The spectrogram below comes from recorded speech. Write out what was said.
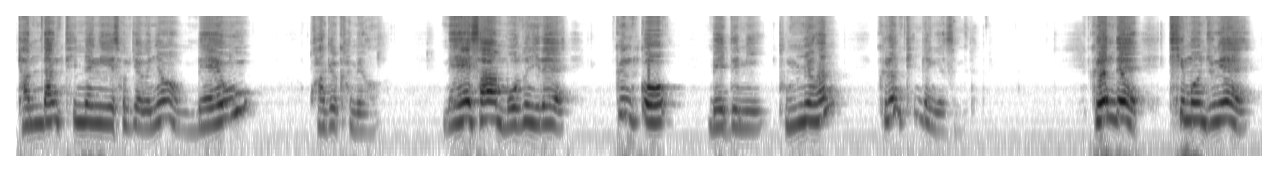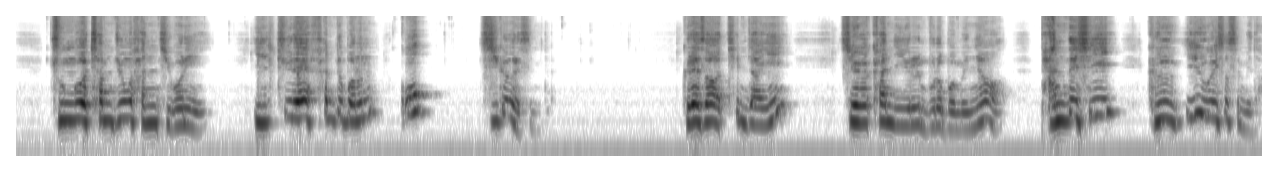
담당 팀장의 성격은요, 매우 과격하며 매사 모든 일에 끊고 매듭이 분명한 그런 팀장이었습니다. 그런데 팀원 중에 중고참 중 한 직원이 일주일에 한두 번은 꼭 지각을 했습니다. 그래서 팀장이 지각한 이유를 물어보면요. 반드시 그 이유가 있었습니다.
